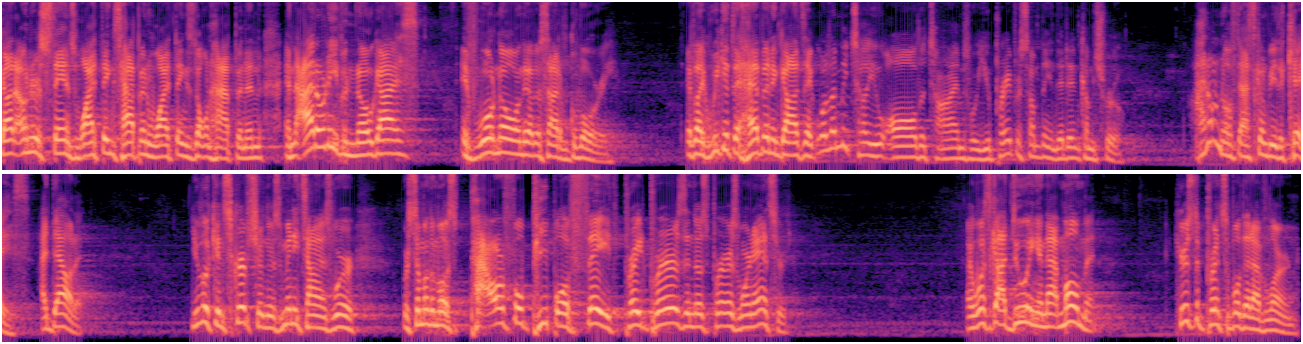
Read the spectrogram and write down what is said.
God understands why things happen, why things don't happen. And, and I don't even know, guys, if we'll know on the other side of glory. If like we get to heaven and God's like, well, let me tell you all the times where you prayed for something that didn't come true. I don't know if that's going to be the case. I doubt it. You look in scripture and there's many times where, where some of the most powerful people of faith prayed prayers and those prayers weren't answered. And what's God doing in that moment? Here's the principle that I've learned.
